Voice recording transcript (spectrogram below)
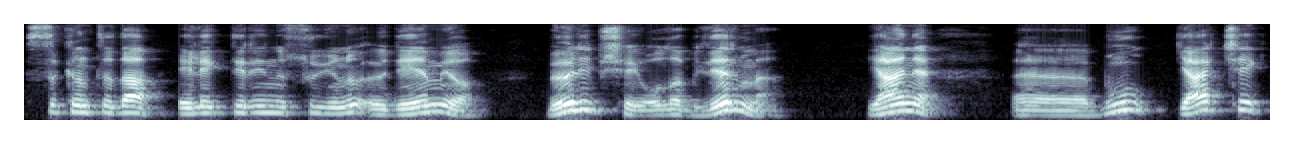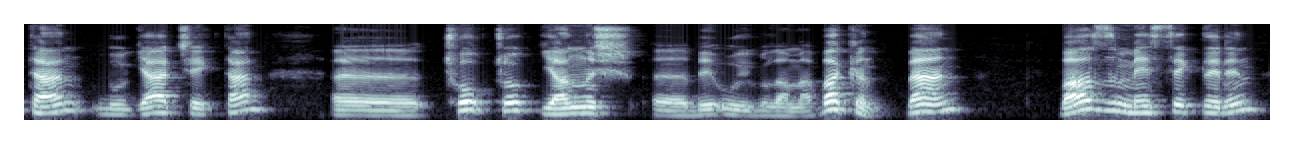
sıkıntıda elektriğini, suyunu ödeyemiyor. Böyle bir şey olabilir mi? Yani e, bu gerçekten bu gerçekten çok çok yanlış bir uygulama. Bakın ben bazı mesleklerin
